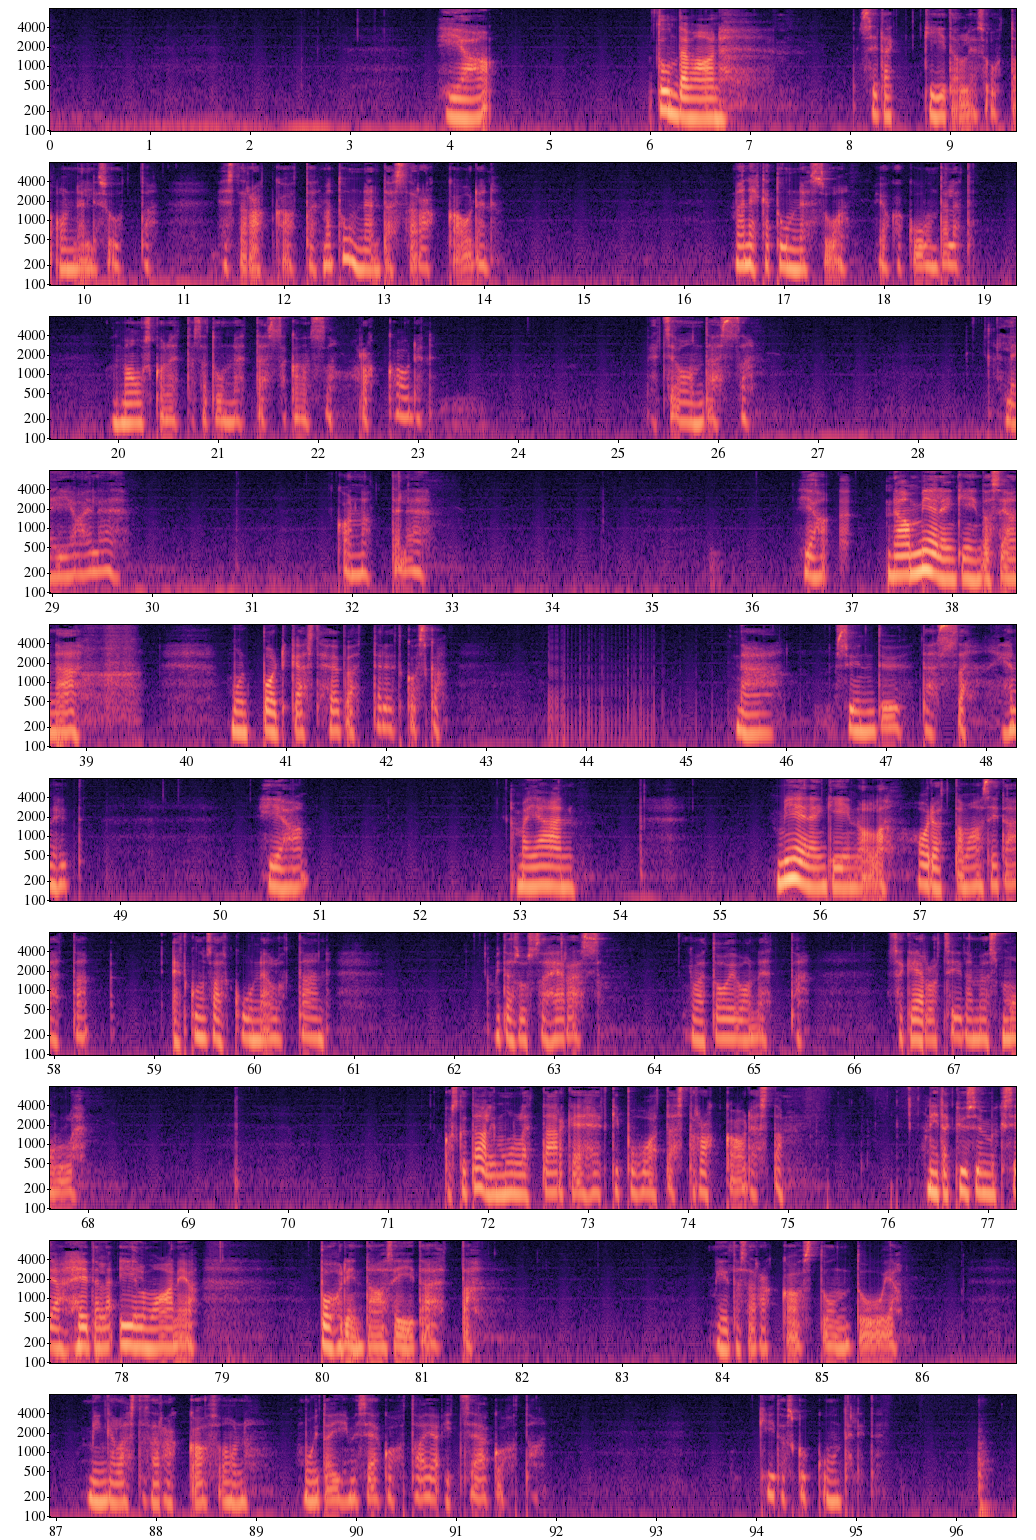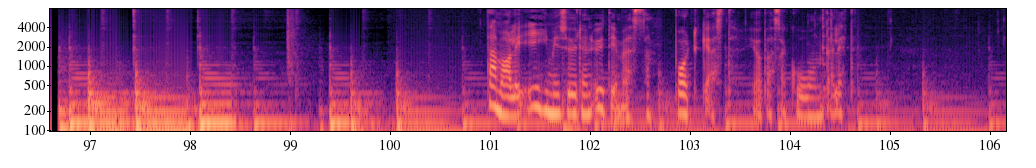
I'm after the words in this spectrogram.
Ja tuntemaan sitä kiitollisuutta, onnellisuutta ja sitä rakkautta, että mä tunnen tässä rakkauden – Mä en ehkä tunne sua, joka kuuntelet, mutta mä uskon, että sä tunnet tässä kanssa rakkauden. Että se on tässä. Leijailee. Kannattelee. Ja nämä on mielenkiintoisia nämä mun podcast-höpöttelyt, koska nämä syntyy tässä ja nyt. Ja mä jään mielenkiinnolla odottamaan sitä, että, että kun sä oot kuunnellut tämän, mitä sussa heräs. Ja mä toivon, että sä kerrot siitä myös mulle. Koska tää oli mulle tärkeä hetki puhua tästä rakkaudesta – niitä kysymyksiä heitellä ilmaan ja pohdintaa siitä, että miltä se rakkaus tuntuu ja minkälaista se rakkaus on muita ihmisiä kohtaan ja itseä kohtaan. Kiitos kun kuuntelit. Tämä oli Ihmisyyden ytimessä podcast, jota sä kuuntelit.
